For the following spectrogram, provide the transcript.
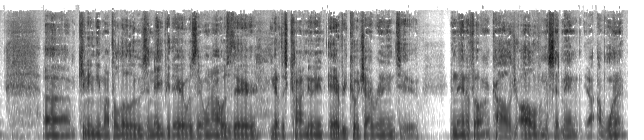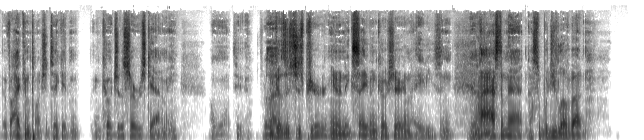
Uh, Kenny Niumatalolo, who was in Navy there, was there when I was there. You have this continuity, and every coach I run into in the NFL or in college, all of them said, "Man, I want to. If I can punch a ticket and, and coach at a service academy, I want to because it's just pure." You know, Nick Saban coached there in the '80s, and I asked him that. And I said, "What do you love about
